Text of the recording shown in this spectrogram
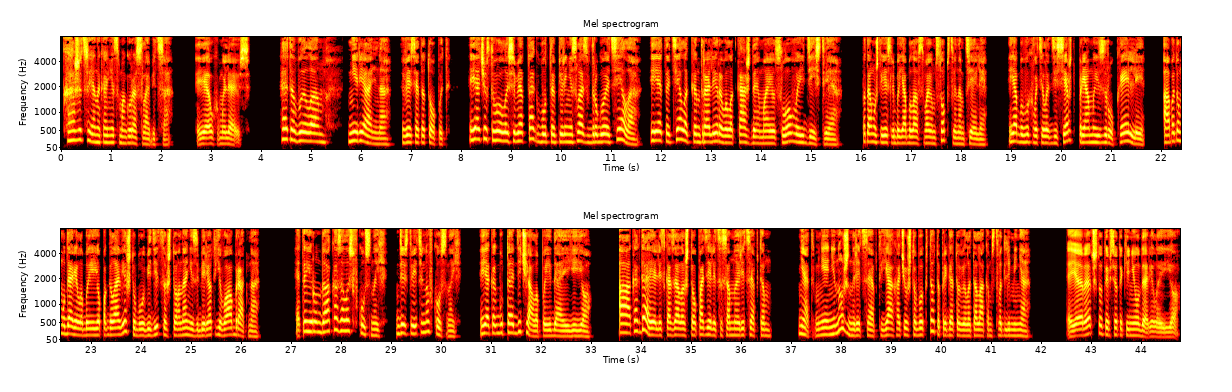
«Кажется, я наконец могу расслабиться». Я ухмыляюсь. Это было нереально, весь этот опыт. Я чувствовала себя так, будто перенеслась в другое тело, и это тело контролировало каждое мое слово и действие. Потому что если бы я была в своем собственном теле, я бы выхватила десерт прямо из рук Элли, а потом ударила бы ее по голове, чтобы убедиться, что она не заберет его обратно. Эта ерунда оказалась вкусной, действительно вкусной. Я как будто одичала, поедая ее. А когда Элли сказала, что поделится со мной рецептом, нет, мне не нужен рецепт, я хочу, чтобы кто-то приготовил это лакомство для меня. Я рад, что ты все-таки не ударила ее.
